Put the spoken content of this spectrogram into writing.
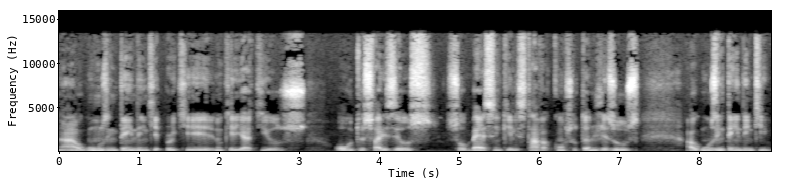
Alguns entendem que é porque ele não queria que os outros fariseus soubessem que ele estava consultando Jesus. Alguns entendem que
